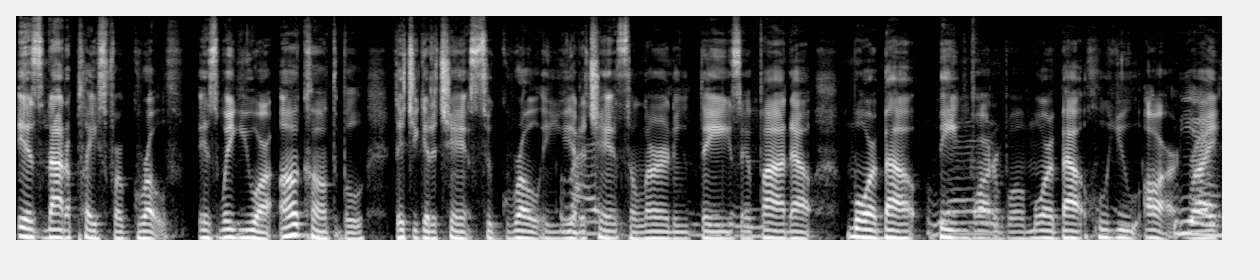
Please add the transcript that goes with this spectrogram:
is not a place for growth. It's when you are uncomfortable that you get a chance to grow and you get a chance to learn new things and find out more about being Yes. vulnerable, more about who you are, right?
